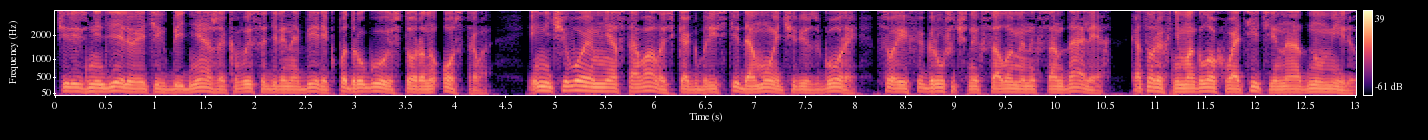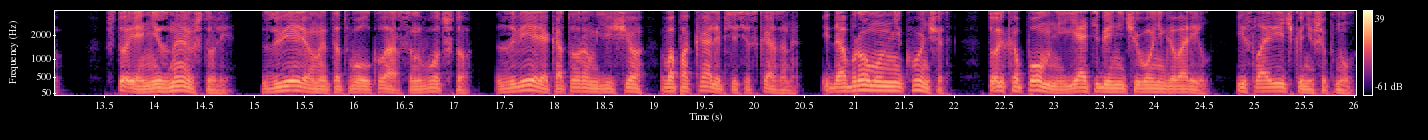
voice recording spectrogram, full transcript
Через неделю этих бедняжек высадили на берег по другую сторону острова, и ничего им не оставалось, как брести домой через горы в своих игрушечных соломенных сандалиях, которых не могло хватить и на одну милю. Что я, не знаю, что ли? Зверь он, этот волк Ларсон, вот что. Зверь, о котором еще в апокалипсисе сказано. И добром он не кончит. Только помни, я тебе ничего не говорил. И словечко не шепнул.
